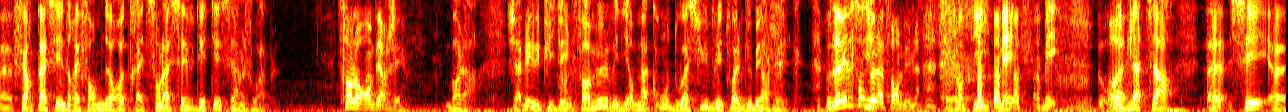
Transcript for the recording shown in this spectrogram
euh, faire passer une réforme de retraite sans la CFDT, c'est injouable. Sans Laurent Berger. Voilà. J'avais utilisé une formule, veut dire Macron doit suivre l'étoile du berger. Vous avez le sens de la formule. C'est gentil. mais, mais au-delà de ça, euh, c'est euh,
